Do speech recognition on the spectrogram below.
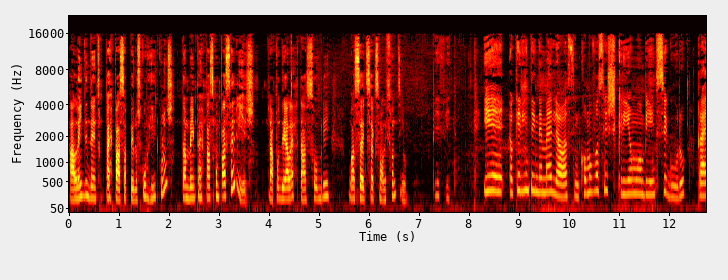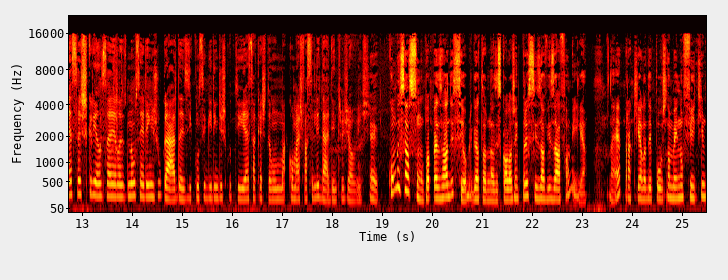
além de dentro perpassa pelos currículos, também perpassa com parcerias, para poder alertar sobre o assédio sexual infantil. Perfeito. E eu queria entender melhor, assim, como vocês criam um ambiente seguro para essas crianças elas não serem julgadas e conseguirem discutir essa questão com mais facilidade entre os jovens. É, como esse assunto, apesar de ser obrigatório nas escolas, a gente precisa avisar a família, né, para que ela depois também não fique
